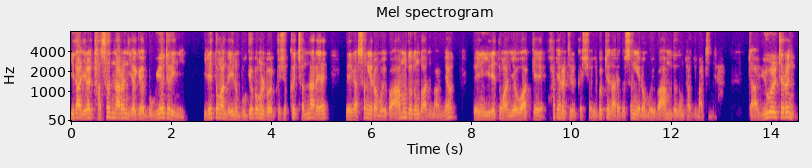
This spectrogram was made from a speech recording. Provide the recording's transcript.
이달 열다섯 날은 여교의 무교절이니 이래 동안 너희는 무교봉을 먹을 것이요 그 전날에 너희가 성회로 모이고 아무 도동도 하지 말며 너희는 이래 동안 여호와께 화제를 드릴 것이요 일곱째 날에도 성회로 모이고 아무 도동도 하지 말지니라. 자, 유월절은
